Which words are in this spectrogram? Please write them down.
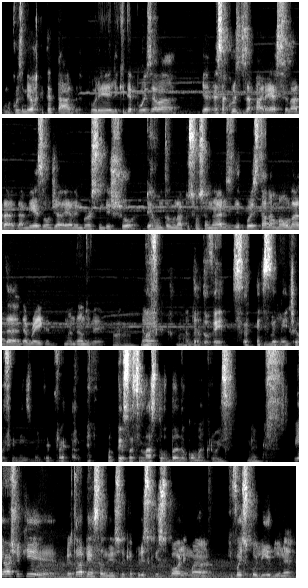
uma coisa meio arquitetada por ele, que depois ela essa cruz desaparece lá da, da, mesa onde a Ellen Burstyn deixou, perguntando lá para os funcionários, e depois está na mão lá da, da, Reagan, mandando ver. Uhum. Então, mandando ver. É excelente eufemismo. Uma pessoa se masturbando com uma cruz. Né? E eu acho que eu estava pensando nisso, que é por isso que escolhem uma que foi escolhido, né,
